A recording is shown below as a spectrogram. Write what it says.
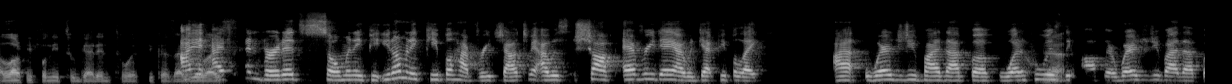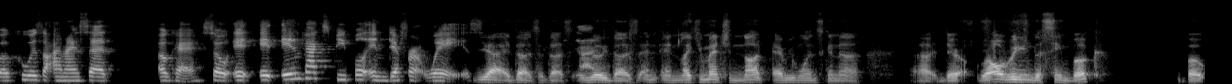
a lot of people need to get into it because I, realize... I have converted so many people. You know how many people have reached out to me? I was shocked. Every day I would get people like, I, "Where did you buy that book? What? Who is yeah. the author? Where did you buy that book? Who is?" The, and I said, "Okay." So it it impacts people in different ways. Yeah, it does. It does. It really does. And and like you mentioned, not everyone's gonna. Uh, they're we're all reading the same book, but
